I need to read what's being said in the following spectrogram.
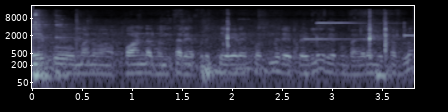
రేపు మనం ఆ పాండ్ అదంతా రేపు క్లియర్ అయిపోతుంది. రేపు వెళ్ళి రేపు బహిరంగ సభలో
